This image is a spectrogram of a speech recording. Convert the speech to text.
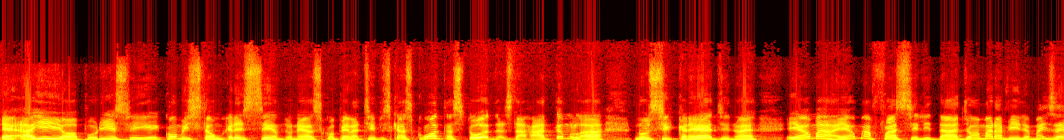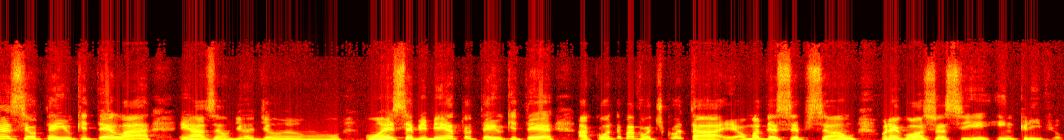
É, aí, ó, por isso, e como estão crescendo, né, as cooperativas, que as contas todas da rádio estamos lá, no Cicred, não é? É uma, é uma facilidade, é uma maravilha, mas essa eu tenho que ter lá, em razão de, de um, um recebimento, eu tenho que ter a conta, mas vou te contar, é uma decepção, um negócio assim incrível.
